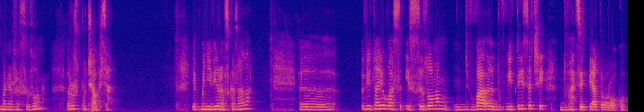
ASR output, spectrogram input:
У мене вже сезон розпочався. Як мені Віра сказала, Вітаю вас із сезоном 2025 року.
